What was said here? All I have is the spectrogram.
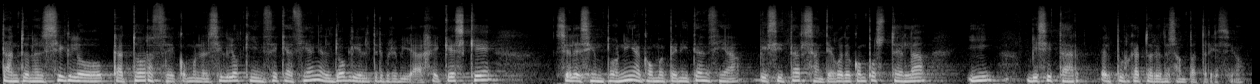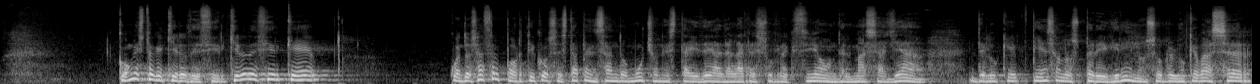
tanto en el siglo XIV como en el siglo XV, que hacían el doble y el triple viaje, que es que se les imponía como penitencia visitar Santiago de Compostela y visitar el purgatorio de San Patricio. ¿Con esto qué quiero decir? Quiero decir que cuando se hace el pórtico se está pensando mucho en esta idea de la resurrección, del más allá, de lo que piensan los peregrinos sobre lo que va a ser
